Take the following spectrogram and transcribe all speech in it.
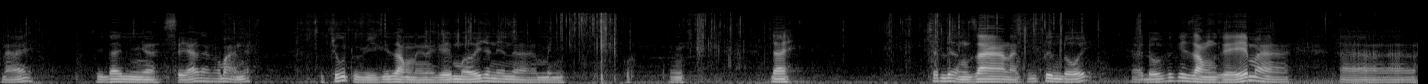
Đấy thì đây mình à, xé ra các bạn nhé. Một chút bởi vì cái dòng này là ghế mới cho nên là mình đây. Chất lượng da là cũng tương đối. À, đối với cái dòng ghế mà à,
